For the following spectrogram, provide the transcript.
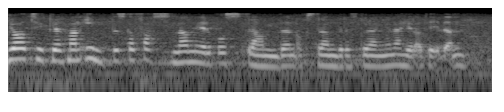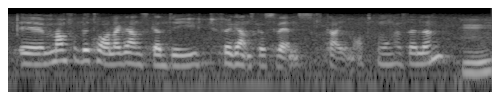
Jag tycker att man inte ska fastna nere på stranden och strandrestaurangerna hela tiden. Eh, man får betala ganska dyrt för ganska svensk thaimat på många ställen. Mm.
